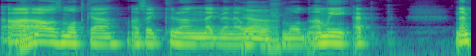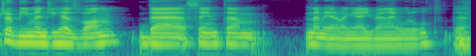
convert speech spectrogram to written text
A, ahhoz mod kell, az egy külön 40 eurós Ja. mód, ami hát nem csak BeamNG-hez van, de szerintem nem ér meg 40 eurót, de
